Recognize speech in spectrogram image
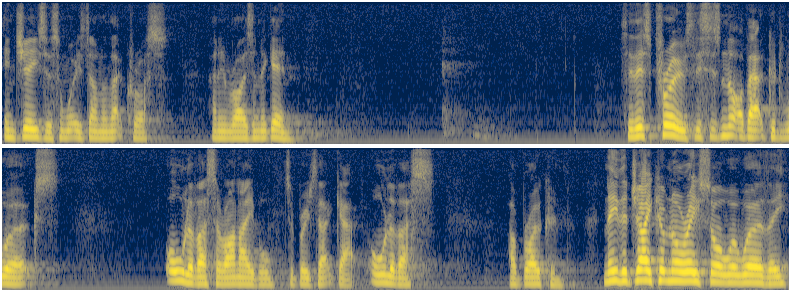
in Jesus and what he's done on that cross and in rising again. See, this proves this is not about good works. All of us are unable to bridge that gap. All of us are broken. Neither Jacob nor Esau were worthy.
